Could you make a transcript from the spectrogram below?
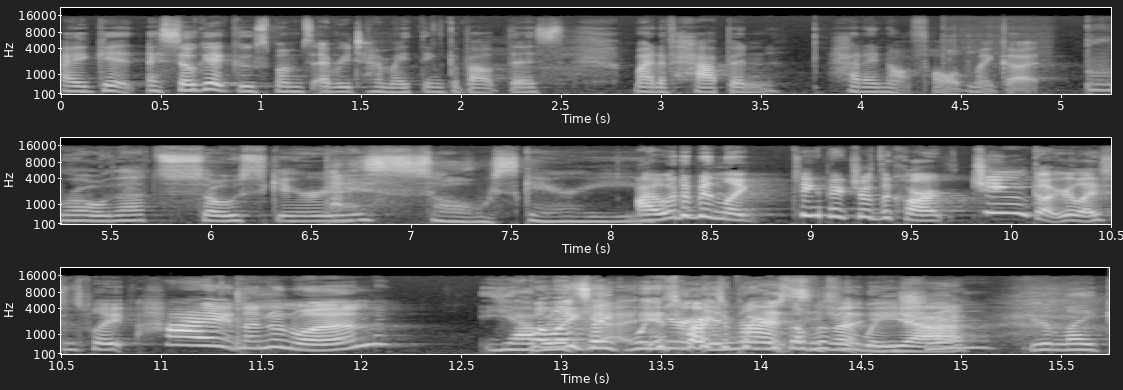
I get, I still get goosebumps every time I think about this. Might have happened had I not followed my gut. Bro, that's so scary. That is so scary. I would have been like, take a picture of the car. Ching, got your license plate. Hi, 911. Yeah, But, but, it's like, like when it's hard to put yourself in that- situation, yeah. you're like,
